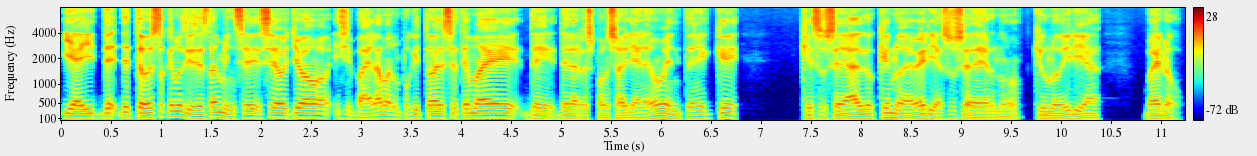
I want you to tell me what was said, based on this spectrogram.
Y ahí de, todo esto que nos dices también se, se oye y si va de la mano un poquito a ese tema de, de, de, la responsabilidad en el momento en que, que sucede algo que no debería suceder, ¿no? Que uno diría, bueno,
